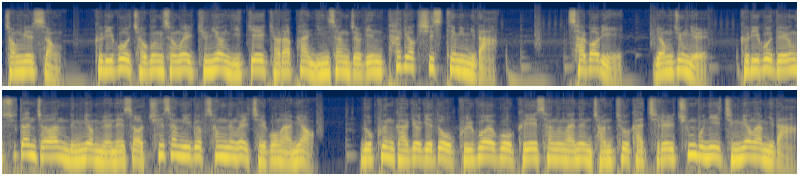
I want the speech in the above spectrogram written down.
정밀성, 그리고 적응성을 균형 있게 결합한 인상적인 타격 시스템입니다. 사거리, 명중률, 그리고 대응 수단 저항 능력 면에서 최상위급 성능을 제공하며 높은 가격에도 불구하고 그에 상응하는 전투 가치를 충분히 증명합니다.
